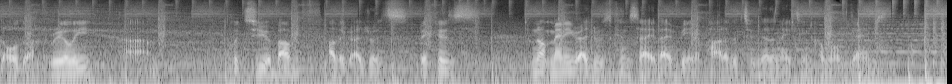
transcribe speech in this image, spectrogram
GOLDOC really um, puts you above other graduates because not many graduates can say they've been a part of the 2018 Commonwealth Games.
